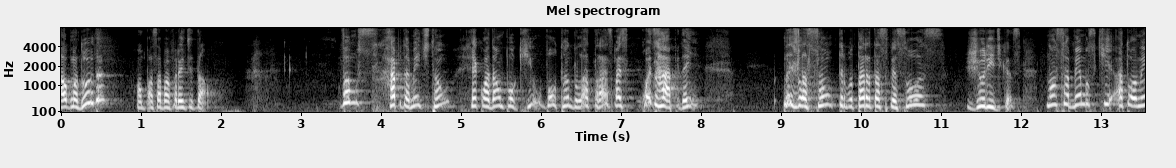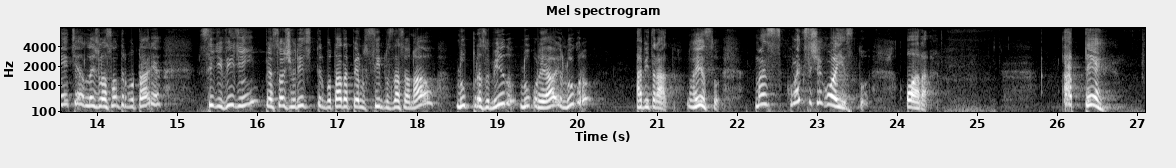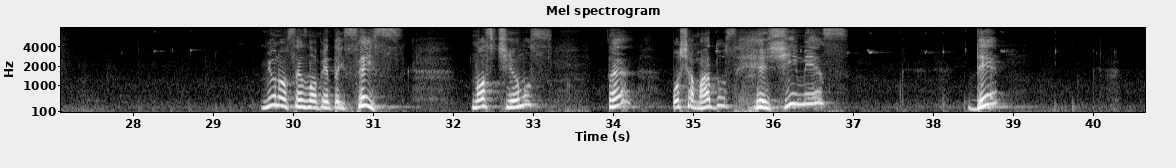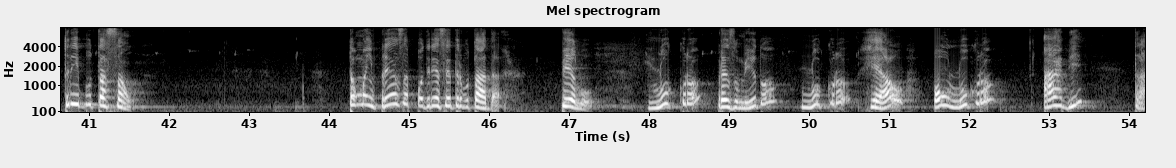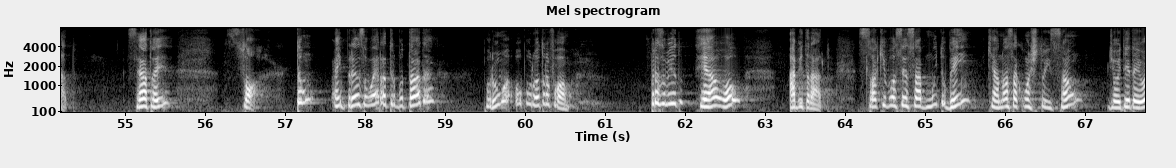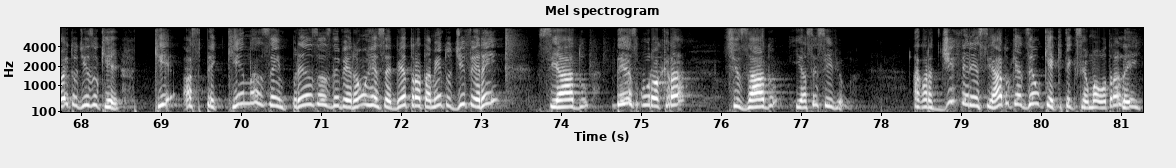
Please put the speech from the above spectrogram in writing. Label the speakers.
Speaker 1: Alguma dúvida? Vamos passar para frente então. Vamos rapidamente então recordar um pouquinho, voltando lá atrás, mas coisa rápida, hein? Legislação tributária das pessoas jurídicas. Nós sabemos que atualmente a legislação tributária se divide em pessoa jurídica tributada pelo Simples Nacional, lucro presumido, lucro real e lucro arbitrado. Não é isso? Mas como é que você chegou a isso? Ora, até 1996, nós tínhamos né, os chamados regimes de tributação. Então, uma empresa poderia ser tributada pelo lucro presumido, lucro real ou lucro arbitrado. Certo aí? Só. Então, a empresa ou era tributada por uma ou por outra forma. Presumido, real ou arbitrado. Só que você sabe muito bem que a nossa Constituição de 88 diz o quê? Que as pequenas empresas deverão receber tratamento diferenciado, desburocratizado e acessível. Agora, diferenciado quer dizer o quê? Que tem que ser uma outra lei.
